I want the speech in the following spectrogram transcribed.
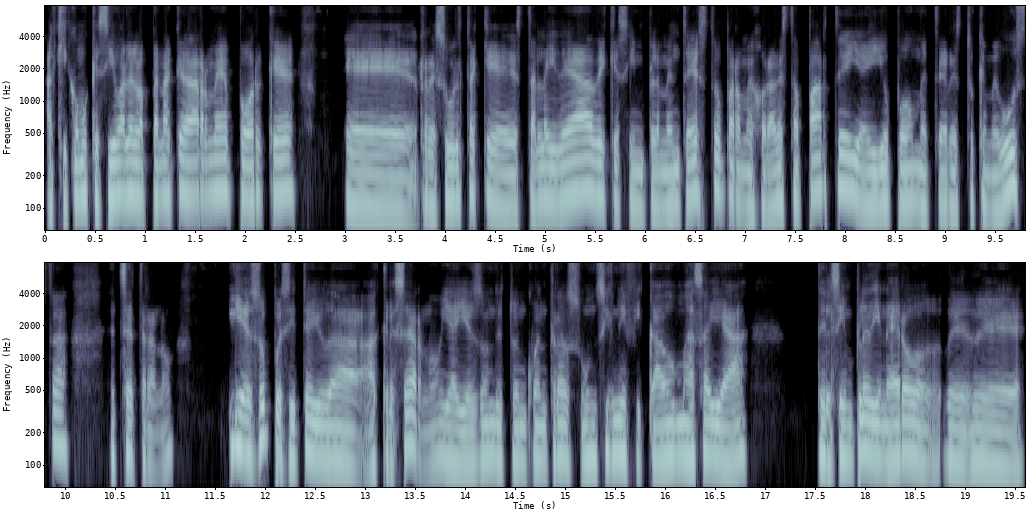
aquí como que sí vale la pena quedarme porque eh, resulta que está la idea de que se implemente esto para mejorar esta parte y ahí yo puedo meter esto que me gusta, etcétera, ¿no? Y eso pues sí te ayuda a crecer, ¿no? Y ahí es donde tú encuentras un significado más allá del simple dinero de,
